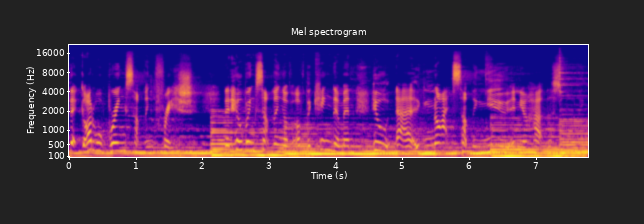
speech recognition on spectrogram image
that God will bring something fresh, that He'll bring something of, of the kingdom and He'll uh, ignite something new in your heart this morning.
